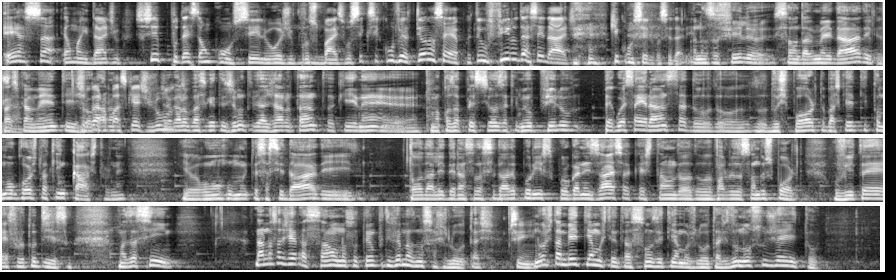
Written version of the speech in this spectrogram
Essa é uma idade. Se você pudesse dar um conselho hoje para os pais, você que se converteu nessa época, tem um filho dessa idade, que conselho você daria? Nossos filhos são da mesma idade, Exato. praticamente. Jogaram, jogaram basquete junto? Jogaram basquete junto, viajaram tanto aqui, né? Uma coisa preciosa que meu filho pegou essa herança do, do, do, do esporte, do basquete, e tomou gosto aqui em Castro, né? Eu honro muito essa cidade e toda a liderança da cidade por isso, por organizar essa questão da valorização do esporte. O Vitor é fruto disso. Mas assim, na nossa geração, no nosso tempo, tivemos nossas lutas. Sim. Nós também tínhamos tentações e tínhamos lutas do nosso jeito.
